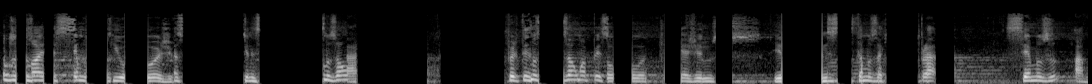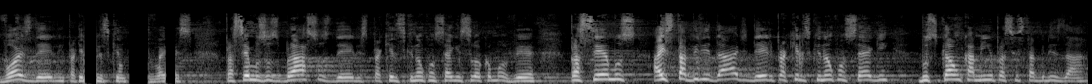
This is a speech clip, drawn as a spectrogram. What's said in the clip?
todos nós temos aqui hoje, pertencemos a uma pessoa que é Jesus. E nós estamos aqui para sermos a voz dele para aqueles que não têm voz, para sermos os braços deles para aqueles que não conseguem se locomover, para sermos a estabilidade dele para aqueles que não conseguem buscar um caminho para se estabilizar,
